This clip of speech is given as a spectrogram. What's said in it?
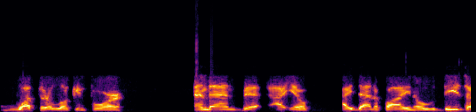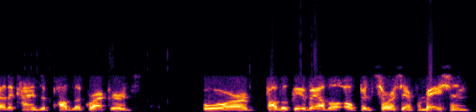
what they're looking for, and then you know identify you know these are the kinds of public records or publicly available open source information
